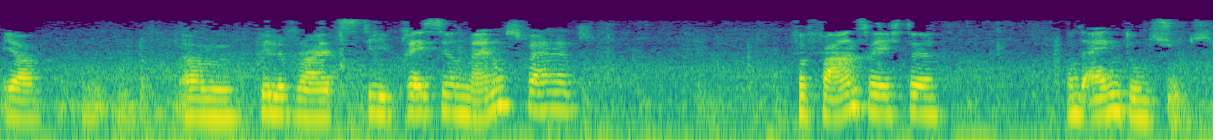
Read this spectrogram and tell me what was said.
ja, ähm, Bill of Rights, die Presse- und Meinungsfreiheit, Verfahrensrechte und Eigentumsschutz.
